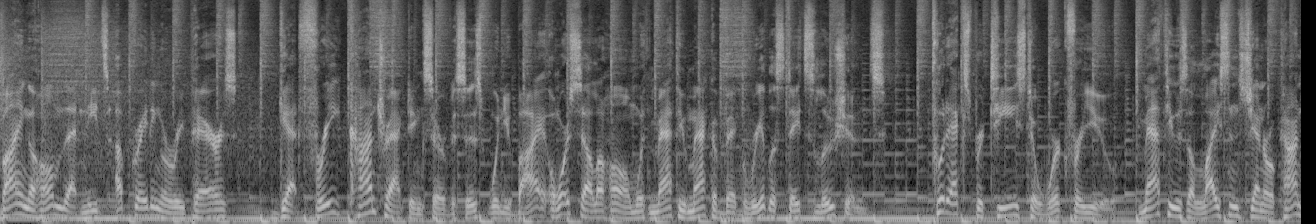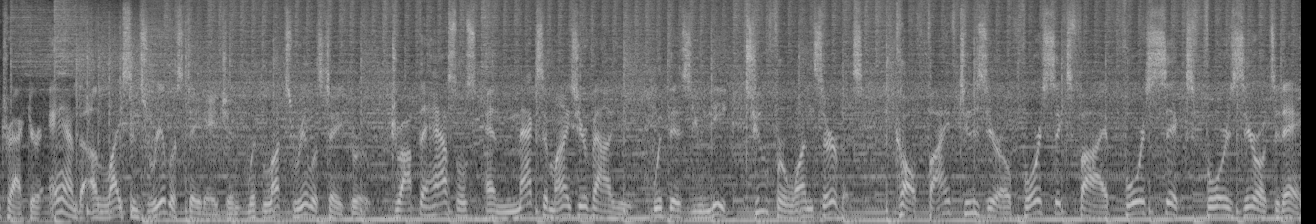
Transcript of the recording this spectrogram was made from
buying a home that needs upgrading or repairs? Get free contracting services when you buy or sell a home with Matthew Makovic Real Estate Solutions. Put expertise to work for you. Matthew is a licensed general contractor and a licensed real estate agent with Lux Real Estate Group. Drop the hassles and maximize your value with this unique two for one service. Call 520 465 4640 today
